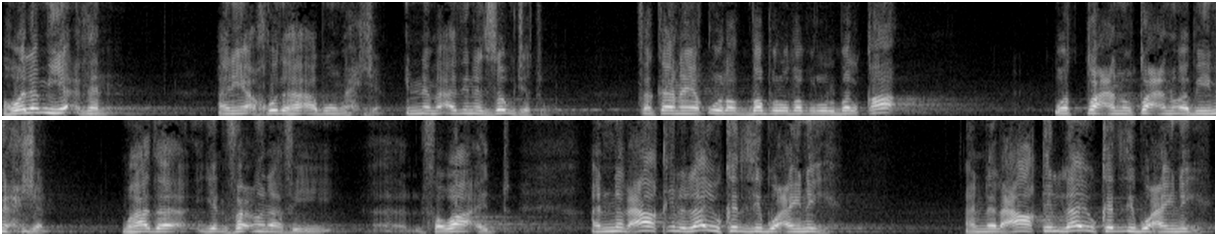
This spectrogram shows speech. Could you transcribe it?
وهو لم يأذن. أن يأخذها أبو محجن. إنما أذنت زوجته. فكان يقول الضبر ضبر البلقاء والطعن طعن أبي محجن. وهذا ينفعنا في الفوائد أن العاقل لا يكذب عينيه. أن العاقل لا يكذب عينيه.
